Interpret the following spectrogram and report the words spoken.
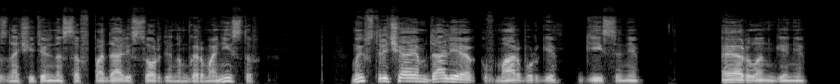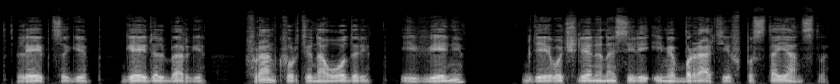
значительно совпадали с орденом гармонистов, мы встречаем далее в Марбурге, Гиссене, Эрлангене, Лейпциге, Гейдельберге, Франкфурте на Одере и Вене, где его члены носили имя братьев постоянства.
